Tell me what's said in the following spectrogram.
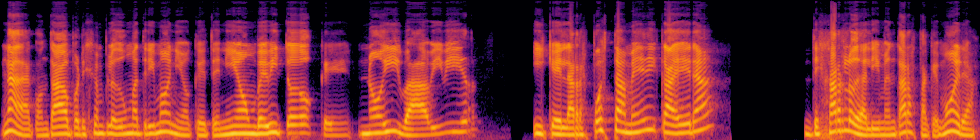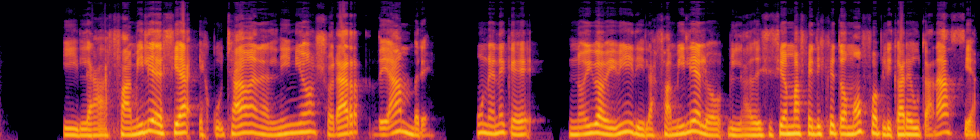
nada, contaba, por ejemplo, de un matrimonio que tenía un bebito que no iba a vivir y que la respuesta médica era dejarlo de alimentar hasta que muera. Y la familia decía, escuchaban al niño llorar de hambre. Un nene que no iba a vivir y la familia, lo- la decisión más feliz que tomó fue aplicar eutanasia.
